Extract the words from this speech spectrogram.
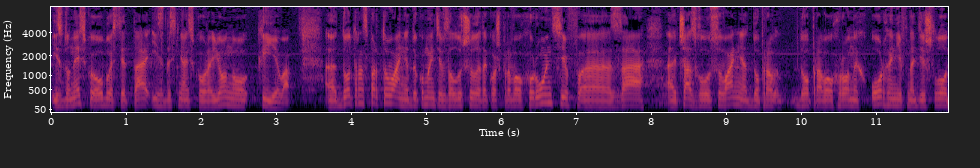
із Донецької області та із Деснянського району Києва. Е, До транспортування документів залучили також правоохоронців. Е, За час голосування до прав- до правоохоронних органів надійшло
